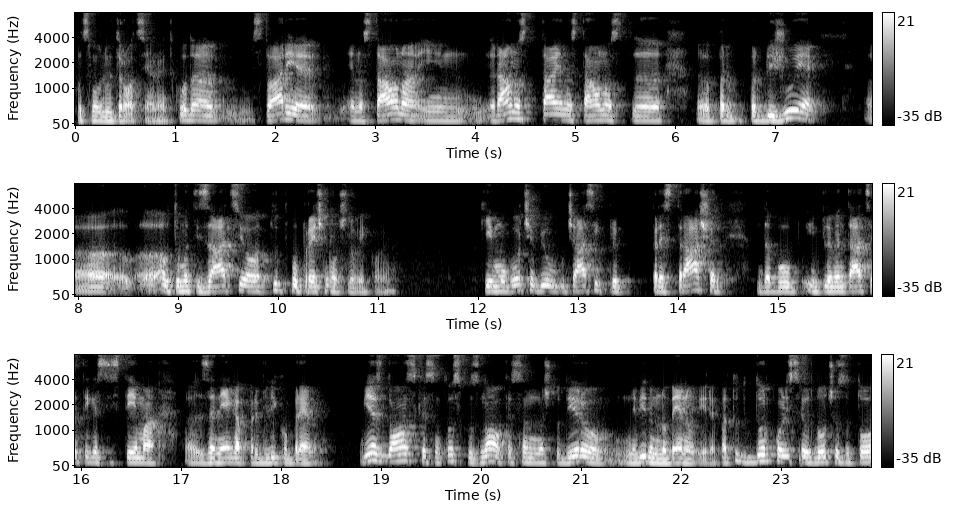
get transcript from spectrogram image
Kot smo bili otroci. Ne. Tako da stvar je enostavna in ravno ta enostavnost uh, približuje uh, uh, avtomatizacijo tudi poprečnemu človeku, ne? ki je mogoče bil včasih pre, prestrašen, da bo implementacija tega sistema za njega preveliko breme. Jaz danes, ki sem to spoznal, ki sem naštudiral, ne vidim nobene ovire. Pa tudi kdorkoli se je odločil za to,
